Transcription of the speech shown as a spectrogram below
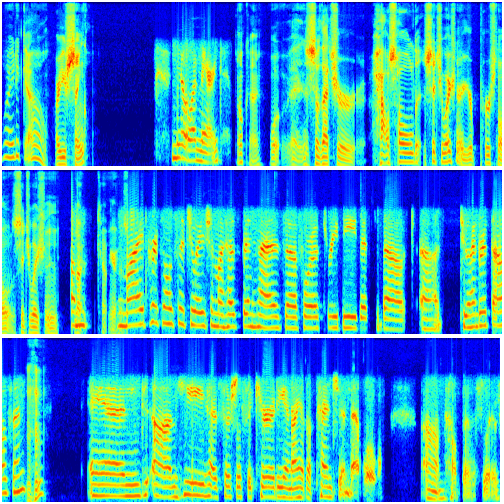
Way to go. Are you single? No, I'm married. Okay. Well, uh, so that's your household situation or your personal situation, Um, not counting your husband? My personal situation, my husband has a 403b that's about uh, 200,000 Mhm. And um, he has social security and I have a pension that will um, help us live.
